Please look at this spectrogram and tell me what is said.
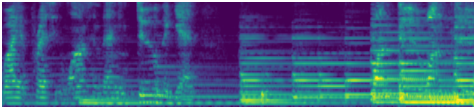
why I press it once and then in two again. One two one two.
